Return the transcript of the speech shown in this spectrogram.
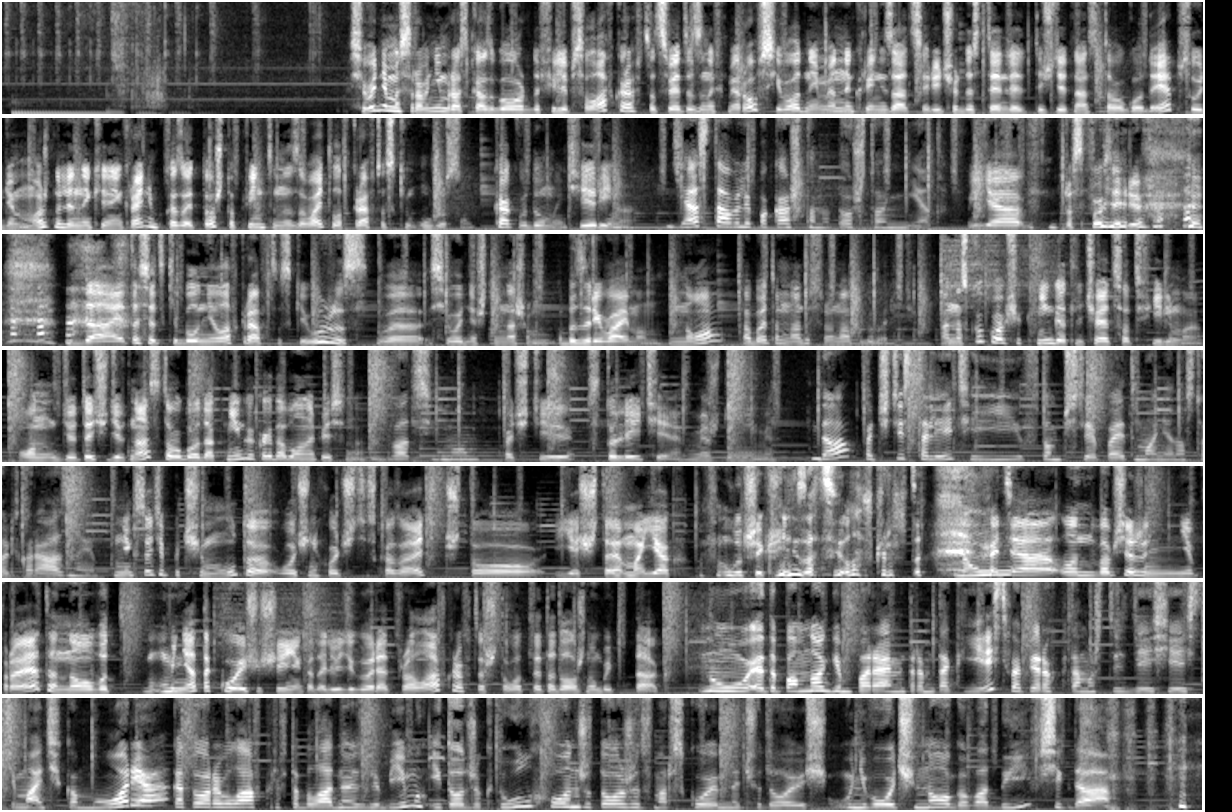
Сегодня мы сравним рассказ Говарда Филлипса Лавкрафта «Цвет из иных миров» с его одноименной экранизацией Ричарда Стэнли 2019 года и обсудим, можно ли на киноэкране показать то, что принято называть лавкрафтовским ужасом. Как вы думаете, Ирина? Я ставлю пока что на то, что нет. Я проспойлерю. Да, это все-таки был не лавкрафтовский ужас в сегодняшнем нашем обозреваемом, но об этом надо все равно поговорить. А насколько вообще книга отличается от фильма? Он 2019 года, а книга когда была написана? В 27-м. Почти столетие между ними. Да, почти столетие, и в том числе поэтому они настолько разные. Мне, кстати, почему-то очень хочется сказать, что я считаю «Маяк» лучшей экранизацией Лавкрафта. Ну... Хотя он вообще же не про это, но вот у меня такое ощущение, когда люди говорят про Лавкрафта, что вот это должно быть так. Ну, это по многим параметрам так и есть. Во-первых, потому что здесь есть тематика моря, которая у Лавкрафта была одной из любимых, и тот же Ктулху, он же тоже с морской на чудовищ. У него очень много воды всегда.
